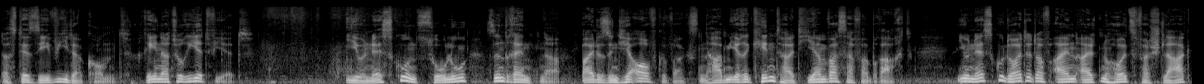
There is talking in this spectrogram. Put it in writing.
dass der See wiederkommt, renaturiert wird. Ionescu und Solu sind Rentner. Beide sind hier aufgewachsen, haben ihre Kindheit hier am Wasser verbracht. Ionescu deutet auf einen alten Holzverschlag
